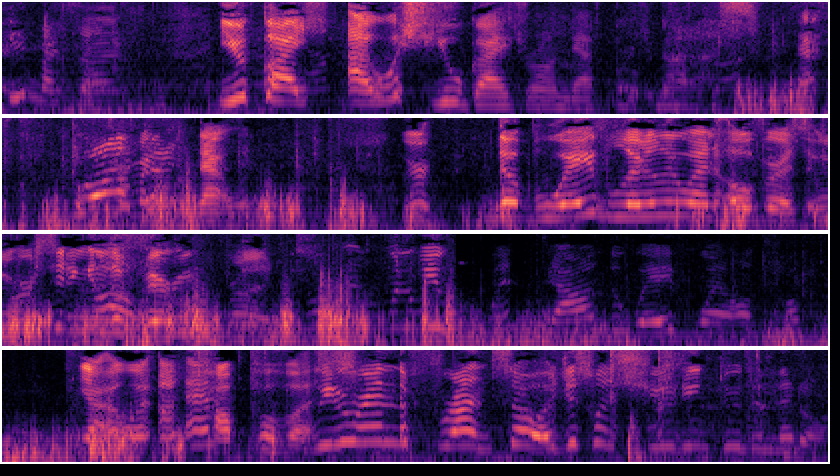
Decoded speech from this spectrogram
peed myself. You guys, I wish you guys were on that boat, not us. That's that one. We're, the wave literally went over us, and we were sitting in the very front. When we went down, the wave went on top. Yeah, it went on top of us. We were in the front, so it just went shooting through the middle.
